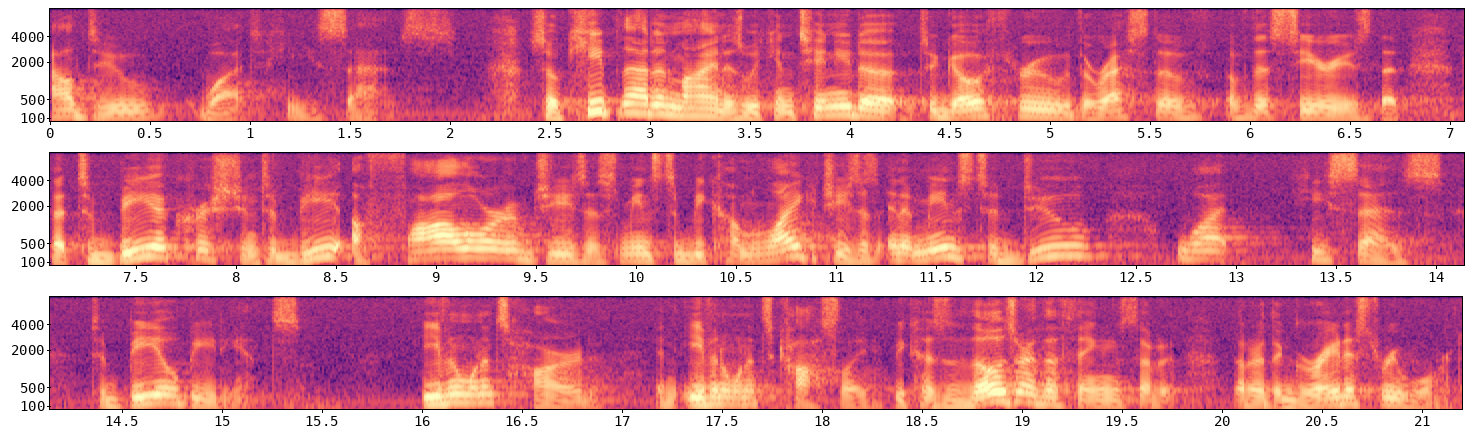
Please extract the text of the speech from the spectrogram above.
I'll do what he says. So keep that in mind as we continue to, to go through the rest of, of this series that, that to be a Christian, to be a follower of Jesus, means to become like Jesus, and it means to do what he says, to be obedient, even when it's hard and even when it's costly, because those are the things that are, that are the greatest reward.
